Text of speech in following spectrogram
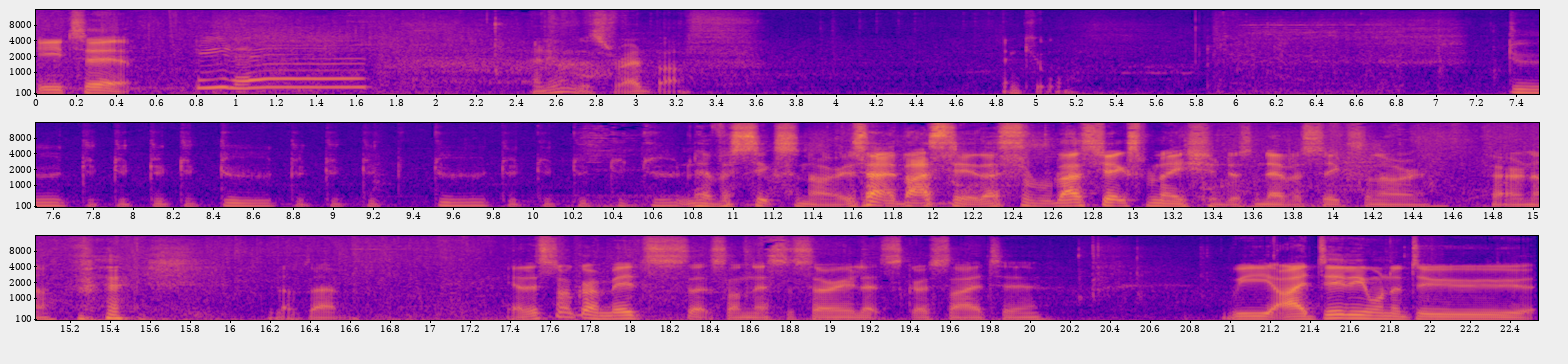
Eat it. Eat it. I need this red buff. Thank you. Never six and zero. Is that that's it? That's that's the explanation. Just never six and zero. Fair enough. Love that. Yeah, let's not go mids. That's unnecessary. Let's go side tier. We ideally want to do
